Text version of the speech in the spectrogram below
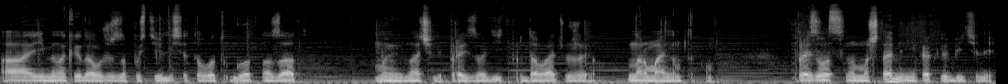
А именно когда уже запустились, это вот год назад мы начали производить, продавать уже в нормальном таком производственном масштабе, не как любители.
